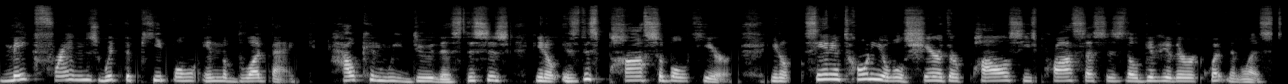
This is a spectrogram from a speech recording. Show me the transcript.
make friends with the people in the blood bank. How can we do this? This is, you know, is this possible here? You know, San Antonio will share their policies, processes. They'll give you their equipment list.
